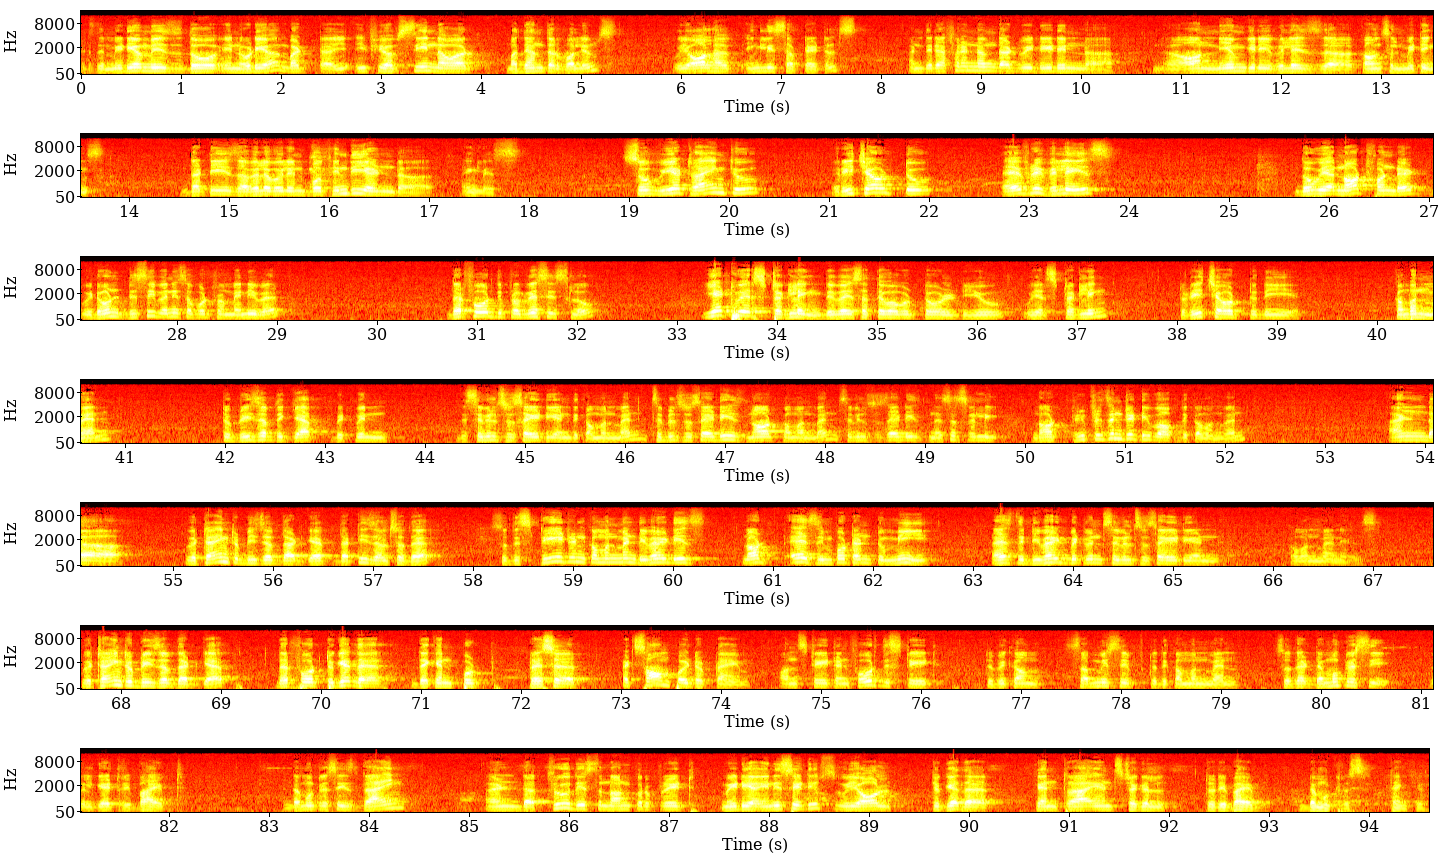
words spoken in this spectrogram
It's the medium is though in Odia, but uh, if you have seen our Madhyantar volumes, we all have English subtitles. And the referendum that we did in uh, uh, on Niyamgiri village uh, council meetings, that is available in both Hindi and uh, English. So we are trying to reach out to every village. Though we are not funded, we don't receive any support from anywhere. Therefore, the progress is slow. Yet we are struggling, the way Satyababu told you, we are struggling to reach out to the common man, to bridge up the gap between the civil society and the common man. Civil society is not common man. Civil society is necessarily not representative of the common man. And uh, we're trying to bridge up that gap. That is also there. So the state and common man divide is not as important to me as the divide between civil society and common man is. We're trying to bridge up that gap. Therefore, together they can put pressure at some point of time on state and force the state to become submissive to the common man so that democracy will get revived. Democracy is dying and uh, through these non-corporate media initiatives we all together can try and struggle to revive democracy. Thank you.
